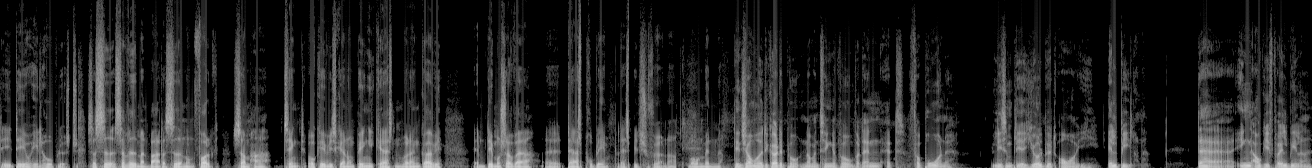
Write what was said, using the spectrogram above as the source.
det, det er jo helt håbløst. Så, sidder, så ved man bare, at der sidder nogle folk, som har tænkt, okay, vi skal have nogle penge i kassen, hvordan gør vi? Jamen, det må så være øh, deres problem, lastbilchaufførerne og vognmændene. Det er en sjov måde, de gør det på, når man tænker på, hvordan at forbrugerne ligesom bliver hjulpet over i elbilerne. Der er ingen afgift på elbilerne,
